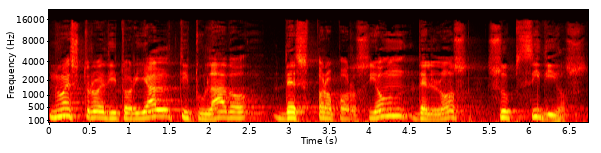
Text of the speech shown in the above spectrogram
nuestro editorial titulado Desproporción de los subsidios.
